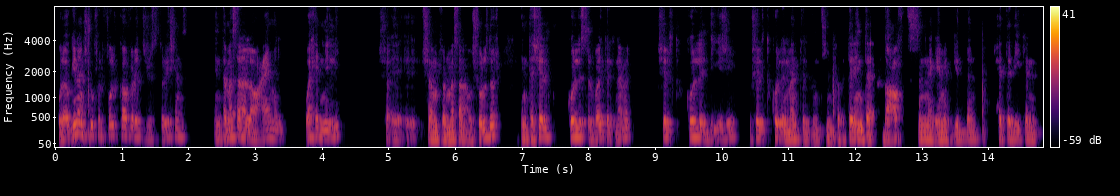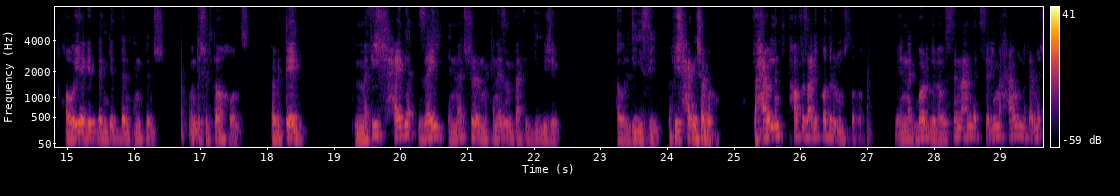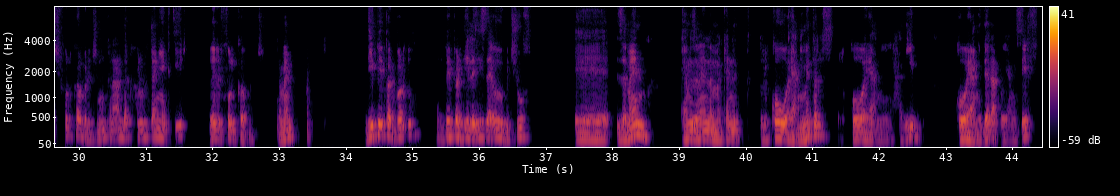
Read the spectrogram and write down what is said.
ولو جينا نشوف ال full coverage restorations أنت مثلا لو عامل 1 ملي chamfer مثلا أو shoulder أنت شلت كل ال cervical enamel شلت كل ال DEJ وشلت كل ال mantle dentin فبالتالي انت ضعفت السنة جامد جدا. الحتة دي كانت قوية جدا جدا. انت وانت شلتها خالص. فبالتالي مفيش حاجة زي ال natural mechanism بتاعت ال DEJ أو ال DEC مفيش حاجة شبهه. فحاول انت تحافظ عليه قدر المستطاع. لأنك برضو لو السنة عندك سليمة حاول ما تعملش full coverage ممكن عندك حلول تانية كتير غير ال full coverage تمام؟ دي paper برضو. ال paper دي لذيذة قوي. بتشوف آه زمان أيام زمان لما كانت القوة يعني metals القوة يعني حديد القوة يعني درع ويعني سيف.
